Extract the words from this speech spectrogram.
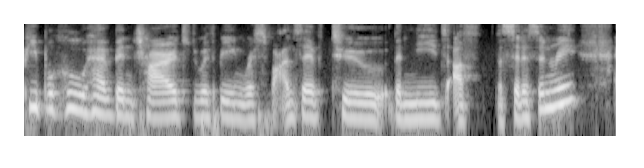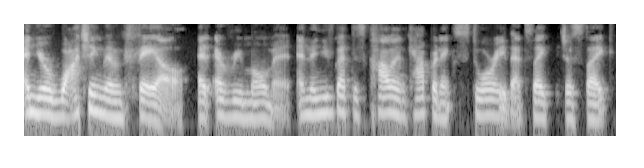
people who have been charged with being responsive to the needs of the citizenry and you're watching them fail at every moment and then you've got this Colin Kaepernick story that's like just like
